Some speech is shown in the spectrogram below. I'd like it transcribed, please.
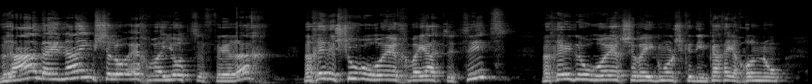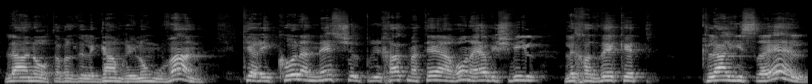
וראה בעיניים שלו איך ויוצא פרח, ואחרי זה שוב הוא רואה איך ויצא ציץ, ואחרי זה הוא רואה איך שויגמול שקדים. ככה יכולנו לענות, אבל זה לגמרי לא מובן, כי הרי כל הנס של פריחת מטה אהרון היה בשביל לחזק את כלל ישראל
